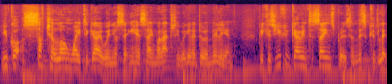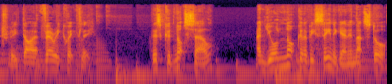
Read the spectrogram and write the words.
You've got such a long way to go when you're sitting here saying, well, actually, we're going to do a million. Because you could go into Sainsbury's and this could literally die very quickly. This could not sell, and you're not going to be seen again in that store.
